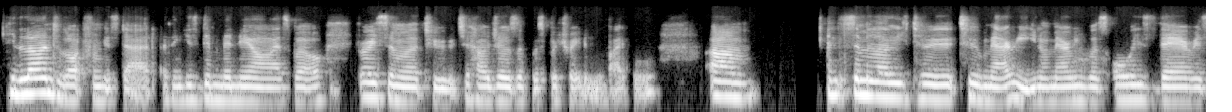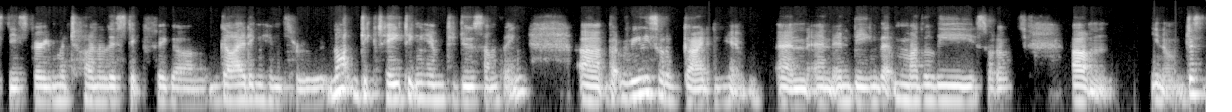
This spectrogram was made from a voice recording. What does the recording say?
he learned a lot from his dad. I think his demeanor as well, very similar to, to how Joseph was portrayed in the Bible. Um, and similarly to to Mary, you know, Mary was always there as this very maternalistic figure, guiding him through, not dictating him to do something, uh, but really sort of guiding him and and and being that motherly sort of, um, you know, just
